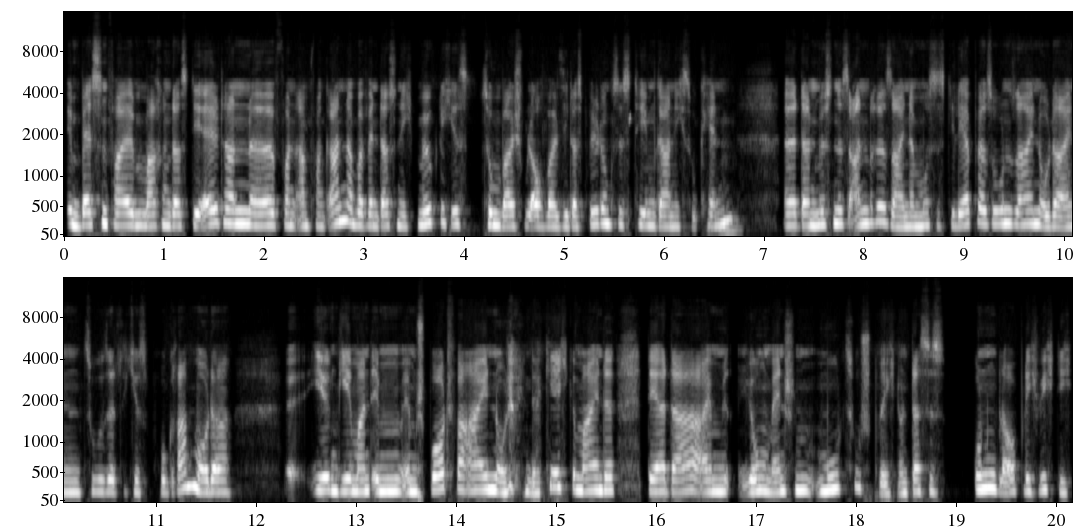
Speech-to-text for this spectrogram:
Im besten Fall machen das die Eltern äh, von Anfang an, aber wenn das nicht möglich ist, zum Beispiel auch, weil sie das Bildungssystem gar nicht so kennen, mhm. äh, dann müssen es andere sein. Dann muss es die Lehrperson sein oder ein zusätzliches Programm oder äh, irgendjemand im, im Sportverein oder in der Kirchgemeinde, der da einem jungen Menschen Mut zuspricht. Und das ist unglaublich wichtig,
